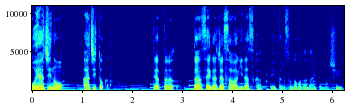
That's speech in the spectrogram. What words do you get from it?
親父の味とかってやったら男性がじゃあ騒ぎ出すかって言ったらそんなことはないと思うし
